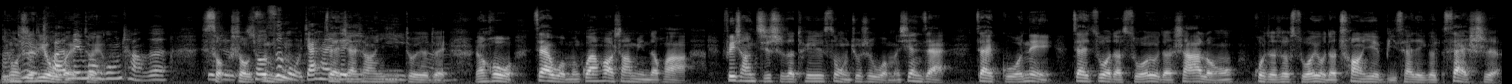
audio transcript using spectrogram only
一共是六位，对传媒梦。工厂的首首首字母母加上再加上一，对对对嗯。然后在我们官号上面的话，非常及时的推送，就是我们现在在国内在做的所有的沙龙，或者说所有的创业比赛的一个赛事，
